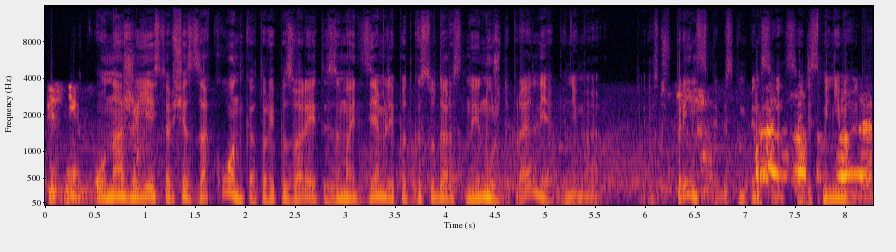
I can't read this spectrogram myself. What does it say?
без них. у нас же есть вообще закон, который позволяет изымать земли под государственные нужды, правильно я понимаю? То есть, в принципе, без компенсации Правильно. или с минимальной?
